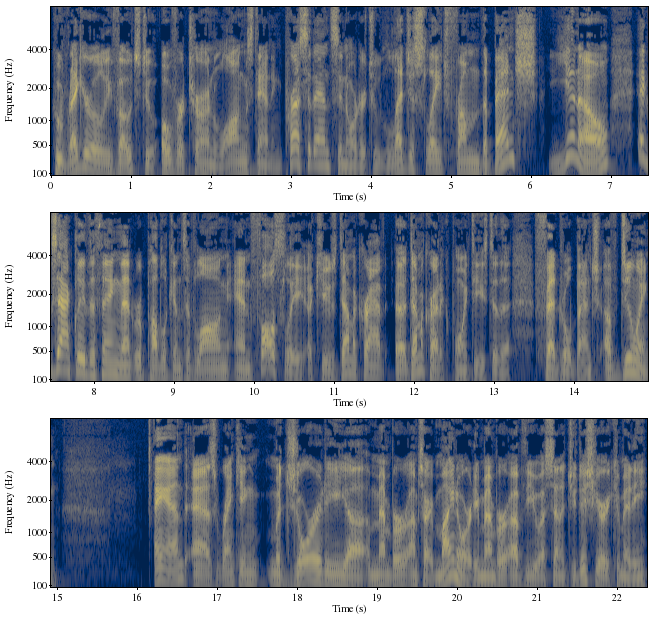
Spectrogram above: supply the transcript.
who regularly votes to overturn long-standing precedents in order to legislate from the bench. You know, exactly the thing that Republicans have long and falsely accused Democrat uh, Democratic appointees to the federal bench of doing. And as ranking majority uh, member, I'm sorry, minority member of the U.S. Senate Judiciary Committee,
